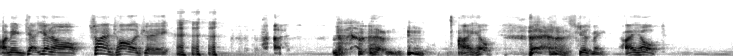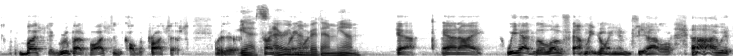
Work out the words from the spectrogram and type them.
I mean, get, you know, Scientology. I helped, excuse me, I helped bust a group out of Boston called The Process, where they're yes, trying to I remember them. Yeah, Yeah, and I we had the Love family going in Seattle. I would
